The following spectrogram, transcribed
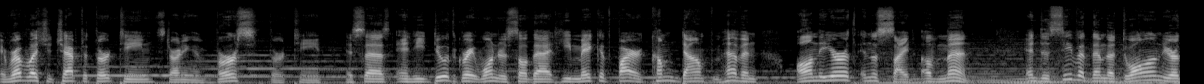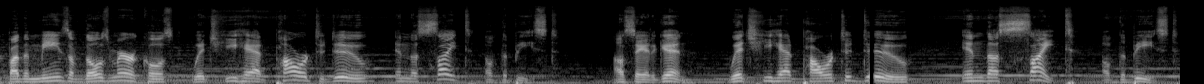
In Revelation chapter 13, starting in verse 13, it says, And he doeth great wonders, so that he maketh fire come down from heaven on the earth in the sight of men, and deceiveth them that dwell on the earth by the means of those miracles which he had power to do in the sight of the beast. I'll say it again, which he had power to do in the sight of the beast.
